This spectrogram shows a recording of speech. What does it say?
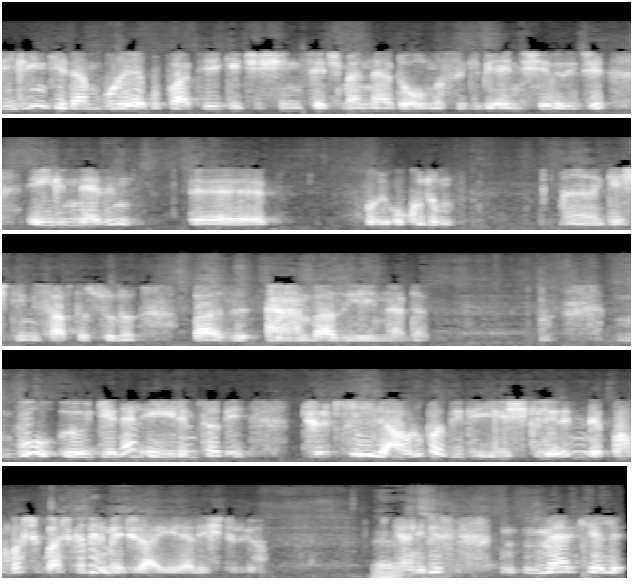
Dilinke'den buraya bu partiye geçişin seçmenlerde olması gibi endişe verici eğilimlerin e, okudum e, geçtiğimiz hafta sonu bazı bazı yayınlarda. Bu e, genel eğilim tabii Türkiye ile Avrupa Birliği ilişkilerini de bambaşka başka bir mecraya yerleştiriyor. Evet. Yani biz Merkel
